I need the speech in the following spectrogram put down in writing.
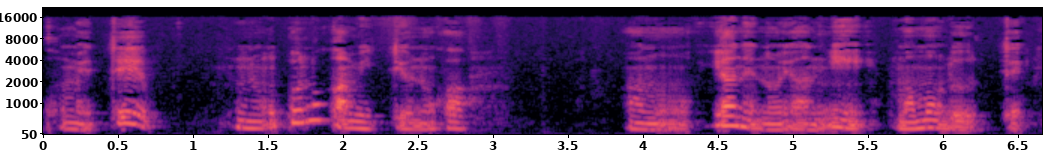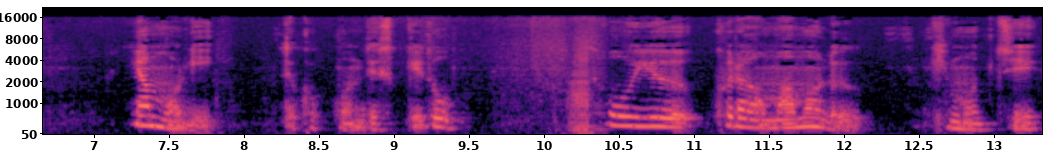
込めて、うん、奥の神っていうのが、あの、屋根の屋に守るって、ヤモリって書くんですけど、そういう蔵を守る気持ち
